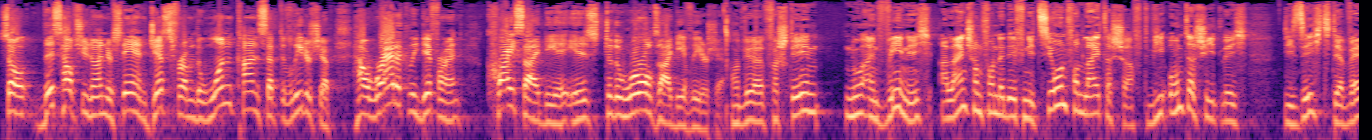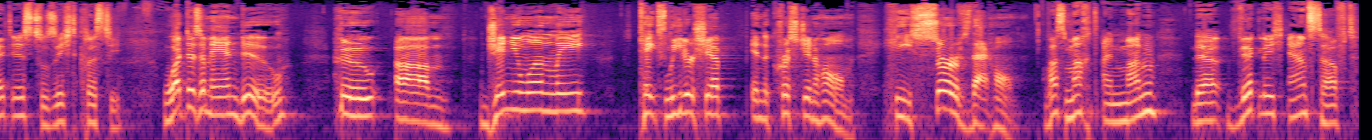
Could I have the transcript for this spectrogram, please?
So this helps you to understand just from the one concept of leadership how radically different Christ's idea is to the world's idea of leadership. Und wir verstehen nur ein wenig, allein schon von der Definition von Leiterschaft, wie unterschiedlich die Sicht der Welt ist zur Sicht Christi. What does a man do who um, genuinely takes leadership in the Christian home? He serves that home. Was macht ein Mann, der wirklich ernsthaft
